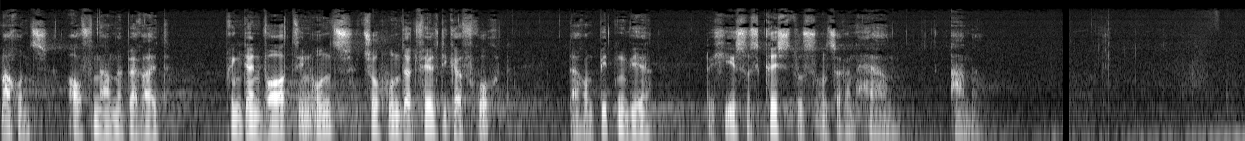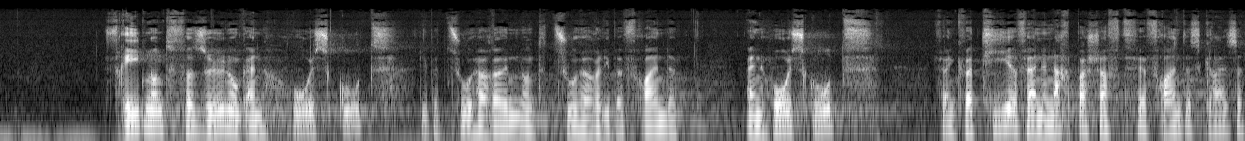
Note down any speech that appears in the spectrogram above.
Mach uns aufnahmebereit. Bring dein Wort in uns zu hundertfältiger Frucht. Darum bitten wir durch Jesus Christus, unseren Herrn. Amen. Frieden und Versöhnung, ein hohes Gut, liebe Zuhörerinnen und Zuhörer, liebe Freunde, ein hohes Gut für ein Quartier, für eine Nachbarschaft, für Freundeskreise,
